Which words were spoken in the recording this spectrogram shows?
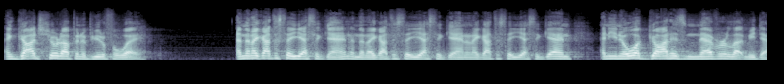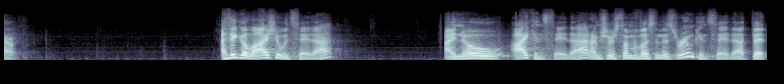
and God showed up in a beautiful way. And then I got to say yes again, and then I got to say yes again, and I got to say yes again. And you know what? God has never let me down. I think Elijah would say that. I know I can say that. I'm sure some of us in this room can say that, that,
